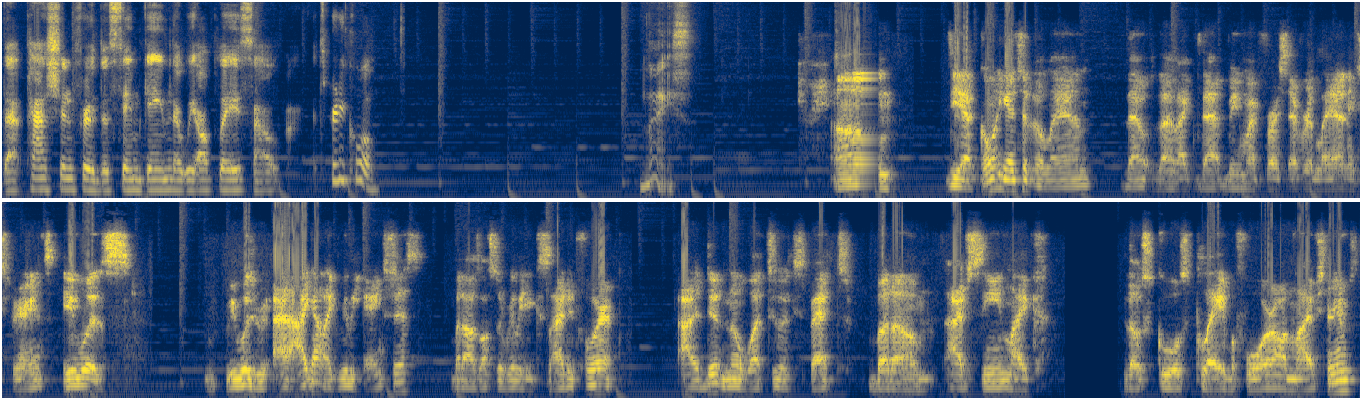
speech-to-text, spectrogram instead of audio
that passion for the same game that we all play. So it's pretty cool. Nice. Um, yeah, going into the LAN, that, that like that being my first ever LAN experience, it was, it was. I, I got like really anxious, but I was also really excited for it. I didn't know what to expect, but um, I've seen like those schools play before on live streams,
